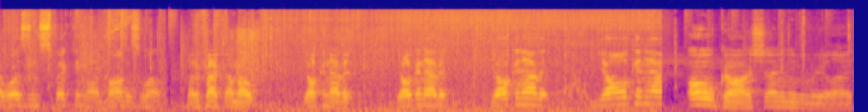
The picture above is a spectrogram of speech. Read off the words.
I was inspecting that bot as well. Matter of fact, I'm out. Y'all can have it. Y'all can have it. Y'all can have it. Y'all can have Oh gosh, I didn't even realize.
